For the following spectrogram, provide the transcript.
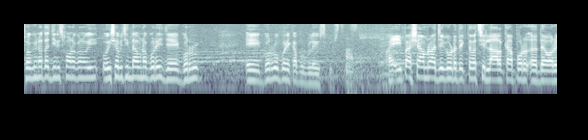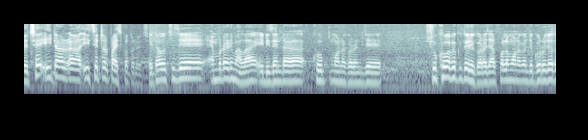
শৌখিনতার জিনিস মনে করেন ওই ওই হিসাবে চিন্তা ভাবনা করি যে গরুর এই গরুর উপরে কাপড়গুলো ইউজ করছি। ভাই এই পাশে আমরা যে গরুটা দেখতে পাচ্ছি লাল কাপড় দেওয়া রয়েছে এইটার এই সেটটার প্রাইস কত রয়েছে? এটা হচ্ছে যে এমব্রয়ডারি মালা এই ডিজাইনটা খুব মনে করেন যে সূক্ষ্মভাবে তৈরি করা যার ফলে মনে করেন যে গরু যত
